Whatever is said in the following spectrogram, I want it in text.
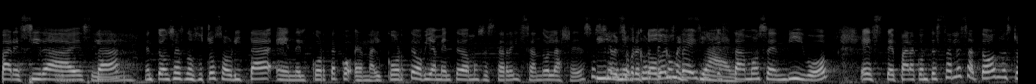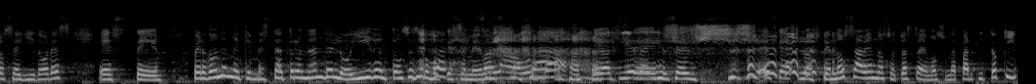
parecida a esta. Entonces nosotros ahorita en el corte, co- en el corte obviamente vamos a estar revisando las redes sociales, el sobre todo en Facebook comercial. estamos en vivo, este, para contestarles a todos nuestros seguidores, este, perdónenme que me está tronando el oído, entonces como que se me va la onda. La tierra ahí. Este, es que los que no saben, nosotros traemos un apartito aquí,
